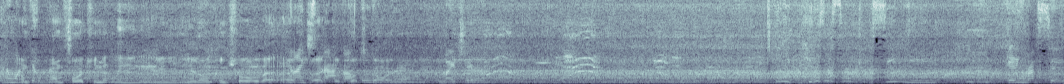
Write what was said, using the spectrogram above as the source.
I don't want to give him that Unfortunately, you, you don't control that Can I just aspect back of what's going on. my chair. He doesn't deserve to see me getting arrested.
